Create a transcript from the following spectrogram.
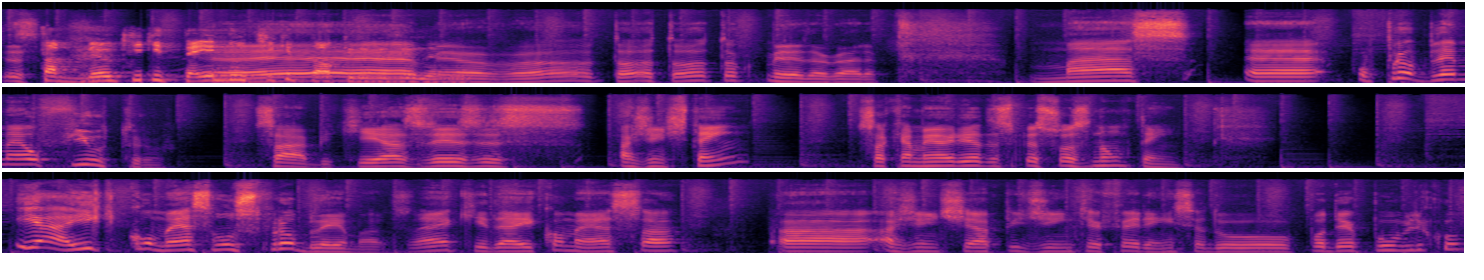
Luiz! saber o que, que tem no TikTok do É, vizinho dele. meu, vou- tô, tô, tô com medo agora. Mas é, o problema é o filtro, sabe? Que às vezes a gente tem, só que a maioria das pessoas não tem. E é aí que começam os problemas, né? Que daí começa a, a gente a pedir interferência do poder público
